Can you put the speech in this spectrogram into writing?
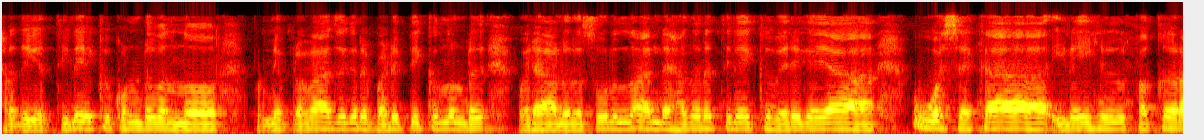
ഹൃദയത്തിലേക്ക് കൊണ്ടുവന്നോ. പുണ്യപ്രവാചകർ പഠിപ്പിക്കുന്നുണ്ട് ഒരാൾ റസൂലുള്ളാന്റെ ഹദരത്തിലേക്ക് വരികയാ. ഫഖറ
